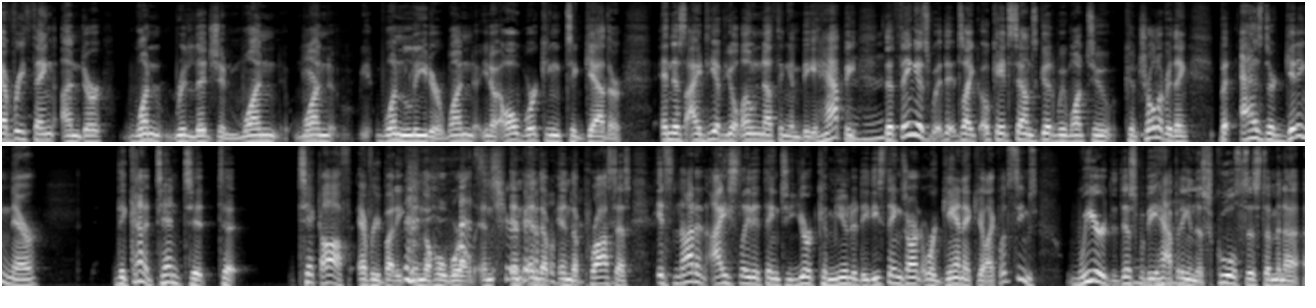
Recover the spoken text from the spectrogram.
everything under one religion, one one one leader, one you know, all working together. And this idea of you'll own nothing and be happy. The thing is, it's like okay, it sounds good. We want to control everything, but as they're getting there, they kind of tend to to tick off everybody in the whole world and in, in the in the process. It's not an isolated thing to your community. These things aren't organic. You're like, well, seems weird that this would be happening in the school system in a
